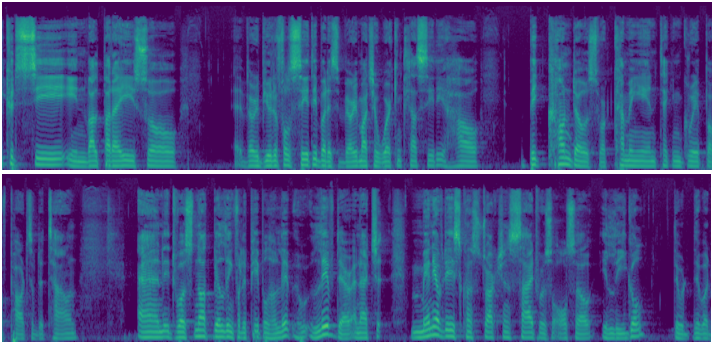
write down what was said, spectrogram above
could see in Valparaiso, a very beautiful city, but it's very much a working class city. How big condos were coming in, taking grip of parts of the town. And it was not building for the people who, live, who lived there. And actually, many of these construction sites was also illegal. They were, they were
